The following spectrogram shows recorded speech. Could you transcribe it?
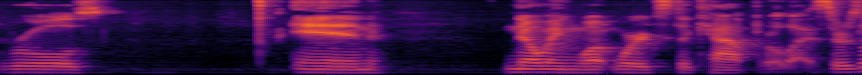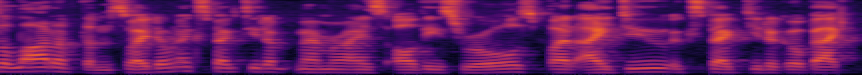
rules in knowing what words to capitalize. There's a lot of them, so I don't expect you to memorize all these rules, but I do expect you to go back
